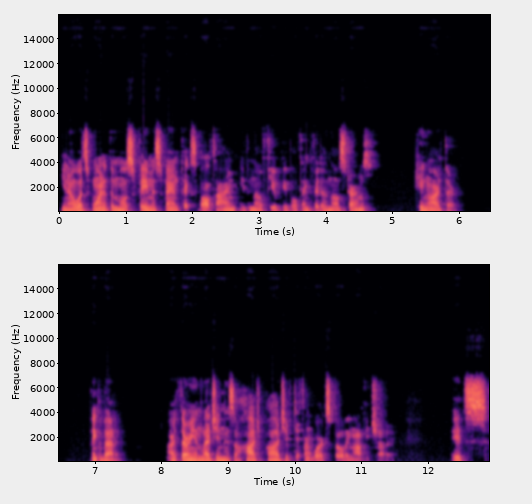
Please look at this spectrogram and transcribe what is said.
You know what's one of the most famous fanfics of all time, even though few people think of it in those terms? King Arthur. Think about it. Arthurian legend is a hodgepodge of different works building off each other. It's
